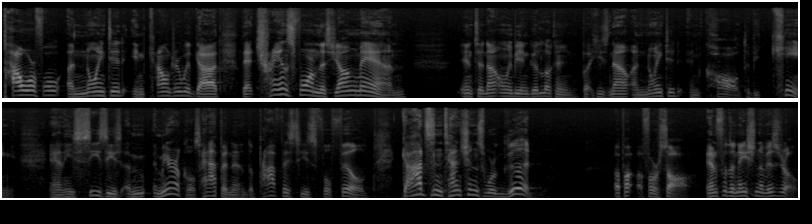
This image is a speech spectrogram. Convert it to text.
powerful, anointed encounter with God that transformed this young man into not only being good looking, but he's now anointed and called to be king. And he sees these um, miracles happen and the prophecies fulfilled. God's intentions were good for Saul and for the nation of Israel.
